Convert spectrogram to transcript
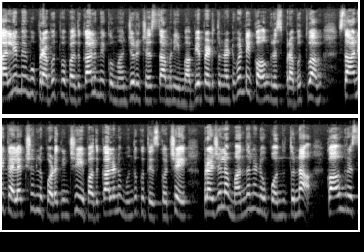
మళ్ళీ మేము ప్రభుత్వ పథకాలు మీకు మంజూరు చేస్తామని మభ్యపెడుతున్నటువంటి కాంగ్రెస్ ప్రభుత్వం స్థానిక ఎలక్షన్లు పొడిగించి ఈ పథకాలను ముందుకు తీసుకొచ్చి ప్రజల మందలను పొందుతున్న కాంగ్రెస్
